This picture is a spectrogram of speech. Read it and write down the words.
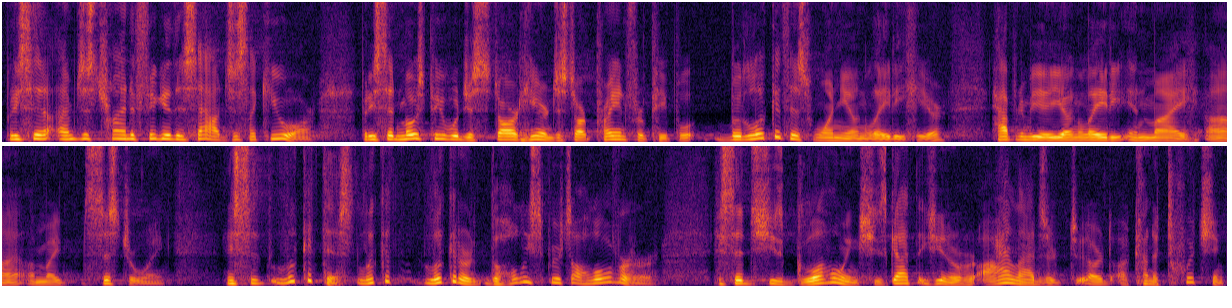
But he said, I'm just trying to figure this out, just like you are. But he said, most people just start here and just start praying for people. But look at this one young lady here. Happened to be a young lady in my, uh, on my sister wing. He said, Look at this. Look at, look at her. The Holy Spirit's all over her. He said, She's glowing. She's got, the, you know, her eyelids are, are, are kind of twitching.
